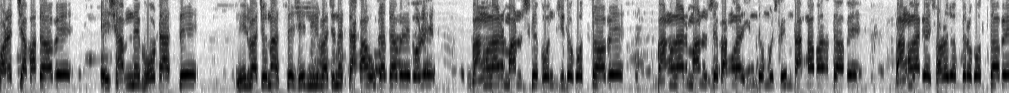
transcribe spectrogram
করের চাপাতে হবে। এই সামনে ভোট আসছে, নির্বাচন আসছে, সেই নির্বাচনের টাকা উঠাতে হবে বলে বাংলার মানুষকে বঞ্চিত করতে হবে। বাংলার মানুষে বাংলার হিন্দু, মুসলিম দাঙ্গা বাঁধাতে হবে। বাংলাকে ষড়যন্ত্র করতে হবে।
